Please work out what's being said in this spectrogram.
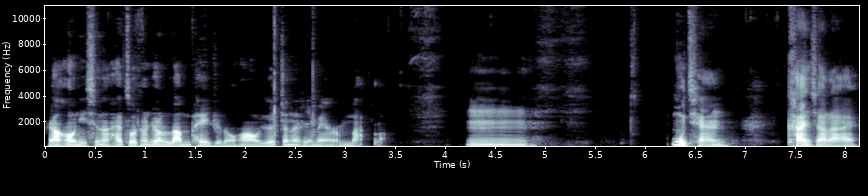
然后你现在还做成这种烂配置的话，我觉得真的是没人买了。嗯，目前看下来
